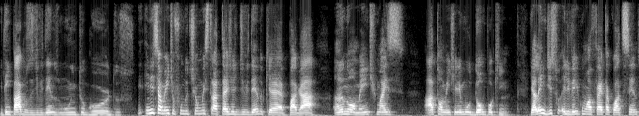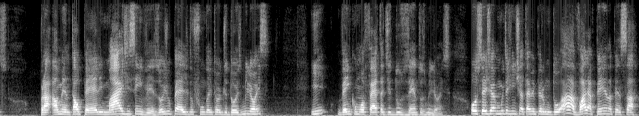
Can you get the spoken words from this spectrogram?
e tem pagos de dividendos muito gordos. Inicialmente o fundo tinha uma estratégia de dividendo que é pagar anualmente, mas atualmente ele mudou um pouquinho. E além disso, ele veio com uma oferta 400 para aumentar o PL mais de 100 vezes. Hoje o PL do fundo é em torno de 2 milhões e vem com uma oferta de 200 milhões. Ou seja, muita gente até me perguntou: ah, vale a pena pensar?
